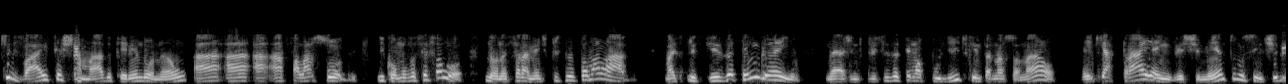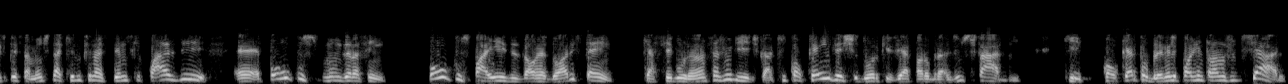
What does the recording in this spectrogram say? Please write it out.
que vai ser chamado, querendo ou não, a, a, a falar sobre. E como você falou, não necessariamente precisa tomar lado, mas precisa ter um ganho. Né? A gente precisa ter uma política internacional em que atraia investimento no sentido especialmente daquilo que nós temos que quase é, poucos, vamos dizer assim, poucos países ao redor têm, que é a segurança jurídica. Aqui qualquer investidor que vier para o Brasil sabe que qualquer problema ele pode entrar no judiciário.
